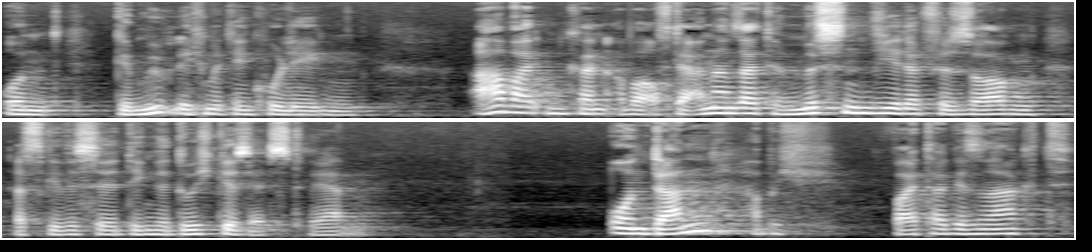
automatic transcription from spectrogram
und gemütlich mit den Kollegen arbeiten können, aber auf der anderen Seite müssen wir dafür sorgen, dass gewisse Dinge durchgesetzt werden. Und dann habe ich weiter gesagt,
